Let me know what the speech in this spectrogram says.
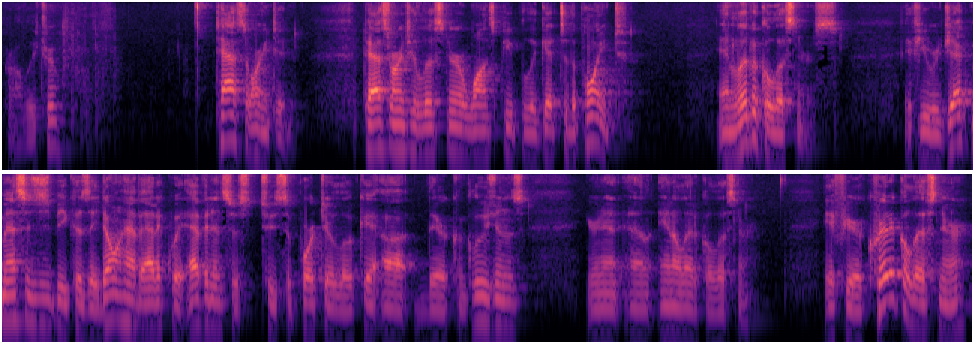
Probably true. Task oriented. Task oriented listener wants people to get to the point. Analytical listeners. If you reject messages because they don't have adequate evidence to support their, loca- uh, their conclusions, you're an analytical listener. If you're a critical listener,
